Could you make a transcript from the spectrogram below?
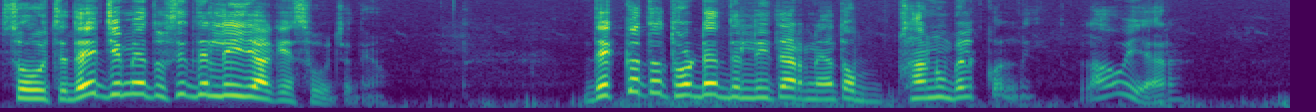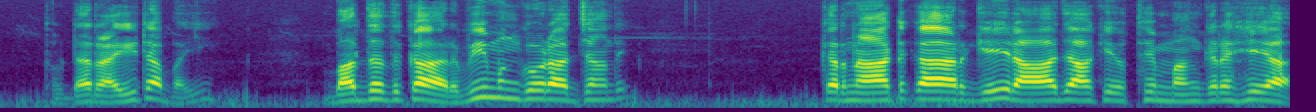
ਸੋਚਦੇ ਜਿਵੇਂ ਤੁਸੀਂ ਦਿੱਲੀ ਜਾ ਕੇ ਸੋਚਦੇ ਹੋ। ਦਿੱਕਤ ਤੁਹਾਡੇ ਦਿੱਲੀ ਧਰਨਿਆਂ ਤੋਂ ਸਾਨੂੰ ਬਿਲਕੁਲ ਨਹੀਂ। ਲਾਓ ਯਾਰ, ਤੁਹਾਡਾ ਰਾਈਟ ਆ ਬਾਈ। ਵੱਧ ਅਧਿਕਾਰ ਵੀ ਮੰਗੋ ਰਾਜਾਂ ਦੇ। ਕਰਨਾਟਕਾ ਵਰਗੇ ਰਾਜ ਆ ਕੇ ਉੱਥੇ ਮੰਗ ਰਹੇ ਆ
